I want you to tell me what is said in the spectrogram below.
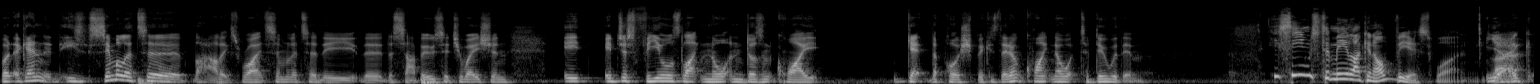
But again, he's similar to Alex Wright, similar to the the, the Sabu situation. It it just feels like Norton doesn't quite get the push because they don't quite know what to do with him. He seems to me like an obvious one. Yeah. Like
